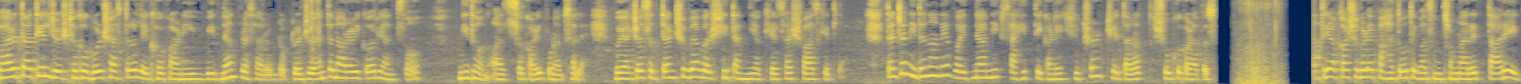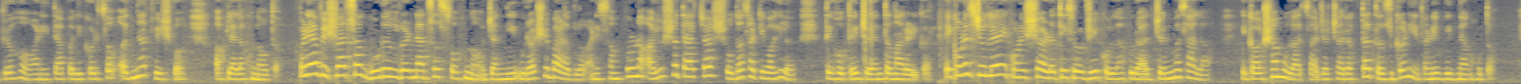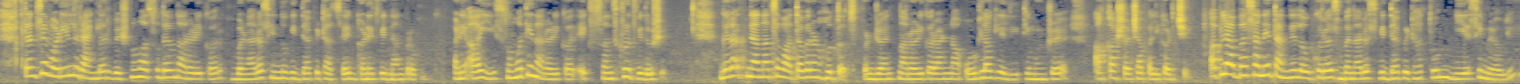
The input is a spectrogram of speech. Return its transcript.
भारतातील ज्येष्ठ खगोलशास्त्र लेखक आणि विज्ञान प्रसारक डॉक्टर जयंत नारळीकर यांचं निधन आज सकाळी पुण्यात झालंय. वयाच्या सत्याऐंशीव्या वर्षी त्यांनी अखेरचा श्वास घेतला. त्यांच्या निधनाने वैज्ञानिक साहित्यिक आणि शिक्षण क्षेत्रात शोककळा पसरली रात्री आकाशाकडे पाहतो तेव्हा चमचमणारे तारे ग्रह आणि त्या पलीकडचं अज्ञात विश्व आपल्याला खुणावतं. पण या विश्वाचं गूढ उलगडण्याचं स्वप्न ज्यांनी उराशी बाळगलं आणि संपूर्ण आयुष्य त्याच्या शोधासाठी वाहिलं ते होते जयंत नारळीकर. एकोणीस जुलै एकोणीसशे अडतीस रोजी कोल्हापुरात जन्म झाला एका अशा मुलाचा ज्याच्या रक्तातच गणित आणि विज्ञान होतं. त्यांचे वडील रँगलर विष्णू वासुदेव नारळीकर बनारस हिंदू विद्यापीठाचे गणित विज्ञान प्रमुख आणि आई सुमती नारळीकर एक संस्कृत विदुषी. घरात ज्ञानाचं वातावरण होतंच पण जयंत नारळीकरांना ओढ लागलेली ती म्हणजे आकाशाच्या पलीकडची. आपल्या अभ्यासाने त्यांनी लवकरच बनारस विद्यापीठातून बी एस सी मिळवली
